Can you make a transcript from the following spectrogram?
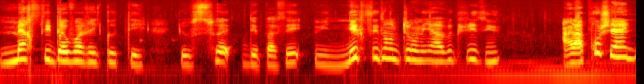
Merci d'avoir écouté. Je vous souhaite de passer une excellente journée avec Jésus. À la prochaine!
